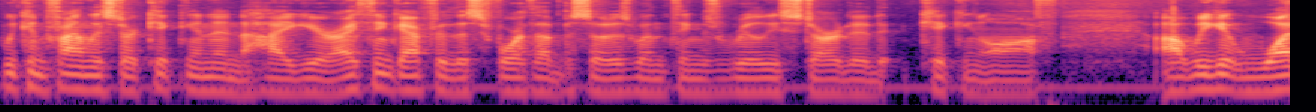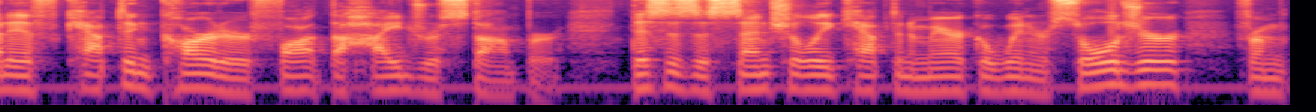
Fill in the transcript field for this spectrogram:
we can finally start kicking into high gear. I think after this fourth episode is when things really started kicking off. Uh, we get what if Captain Carter fought the Hydra Stomper. This is essentially Captain America Winter Soldier from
